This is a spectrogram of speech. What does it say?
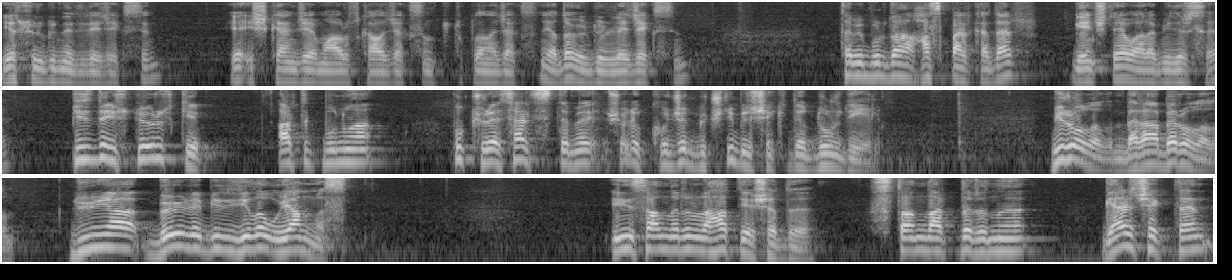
Ya sürgün edileceksin, ya işkenceye maruz kalacaksın, tutuklanacaksın ya da öldürüleceksin. Tabi burada hasbelkader gençliğe varabilirse. Biz de istiyoruz ki artık buna bu küresel sisteme şöyle koca güçlü bir şekilde dur diyelim. Bir olalım, beraber olalım. Dünya böyle bir yıla uyanmasın. İnsanların rahat yaşadığı, standartlarını gerçekten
